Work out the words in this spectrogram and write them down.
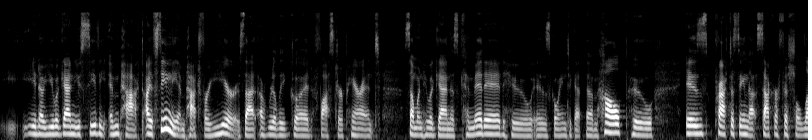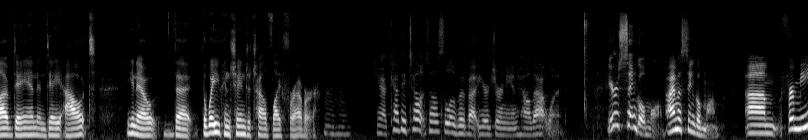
You know, you again, you see the impact. I've seen the impact for years that a really good foster parent, someone who again is committed, who is going to get them help, who is practicing that sacrificial love day in and day out, you know, the, the way you can change a child's life forever. Mm-hmm. Yeah, Kathy, tell, tell us a little bit about your journey and how that went. You're a single mom. I'm a single mom. Um, for me,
